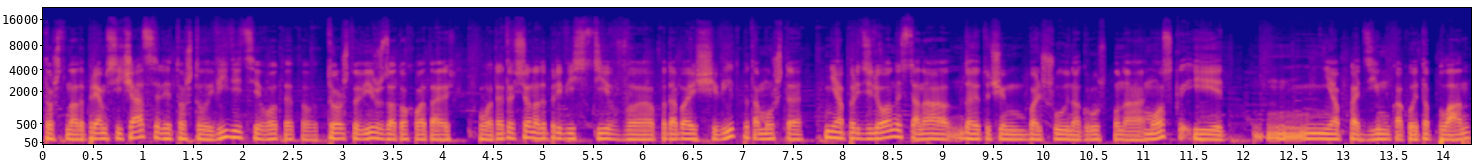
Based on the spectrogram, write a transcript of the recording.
То, что надо прямо сейчас, или то, что вы видите, вот это вот. То, что вижу, зато хватаюсь. Вот, это все надо привести в подобающий вид, потому что неопределенность, она дает очень большую нагрузку на мозг, и необходим какой-то план,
